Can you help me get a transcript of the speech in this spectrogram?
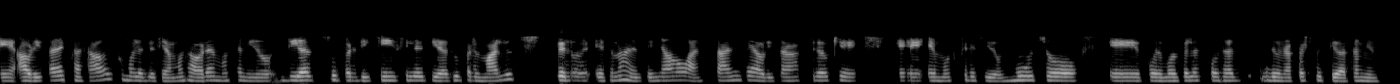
Eh, ahorita de casados, como les decíamos ahora, hemos tenido días súper difíciles, días súper malos, pero eso nos ha enseñado bastante. Ahorita creo que eh, hemos crecido mucho, eh, podemos ver las cosas de una perspectiva también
